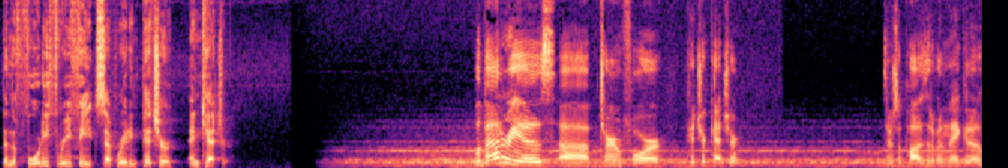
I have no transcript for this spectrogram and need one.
than the 43 feet separating pitcher and catcher. The battery is a term for pitcher catcher. There's a positive and a negative.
